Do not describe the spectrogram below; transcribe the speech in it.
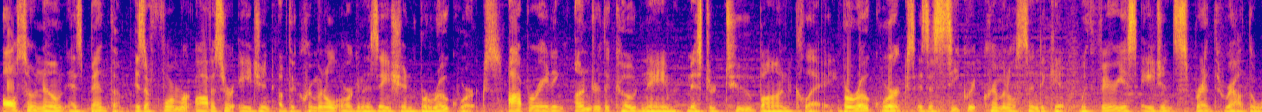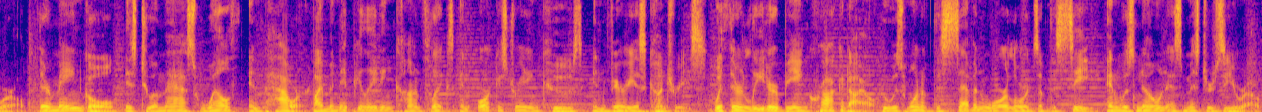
also known as Bentham, is a former officer agent of the criminal organization Baroque Works, operating under the code name Mr. Two Bon Clay. Baroque Works is a secret criminal syndicate with various agents spread throughout the world. Their main goal is to amass wealth and power by manipulating conflicts and orchestrating coups in various countries, with their leader being Crocodile, who was one of the seven warlords of the sea and was known as Mr. Zero.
